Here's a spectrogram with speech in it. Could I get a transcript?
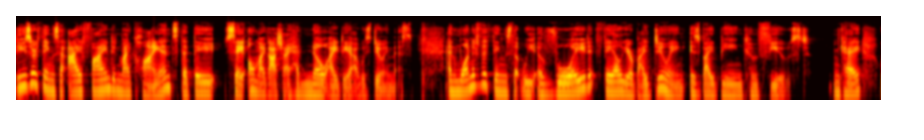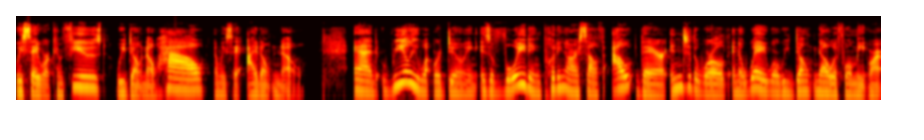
These are things that I find in my clients that they say, Oh my gosh, I had no idea I was doing this. And one of the things that we avoid failure by doing is by being confused. Okay. We say we're confused. We don't know how. And we say, I don't know. And really what we're doing is avoiding putting ourselves out there into the world in a way where we don't know if we'll meet our,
